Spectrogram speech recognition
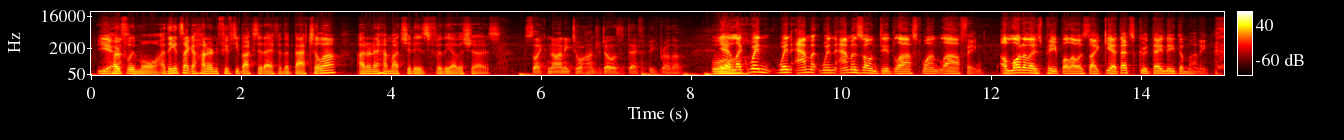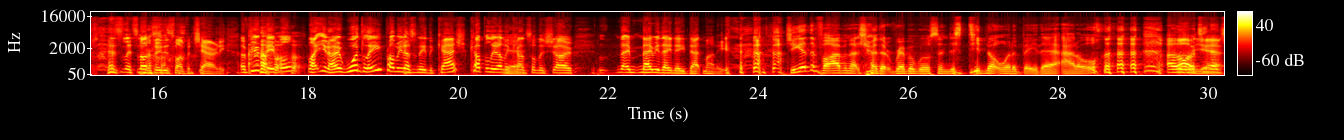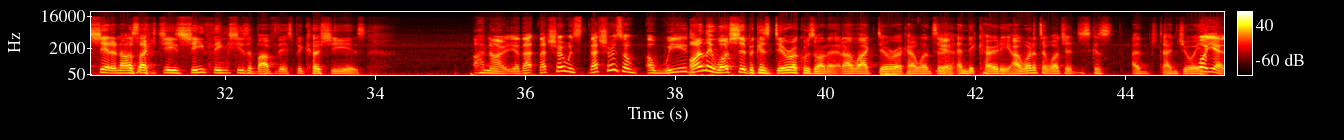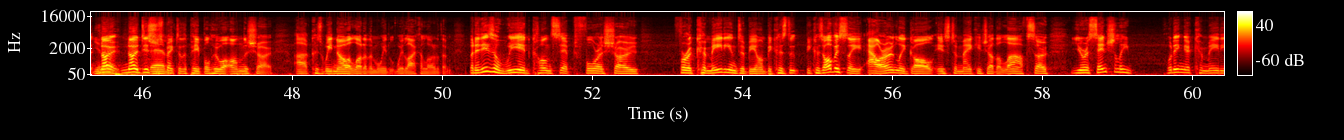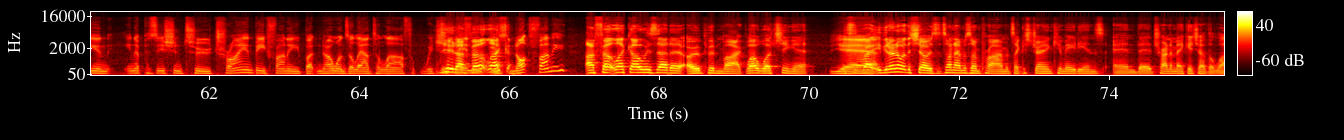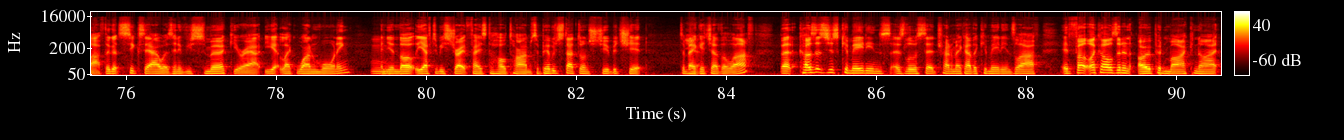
Yeah. Hopefully more. I think it's like 150 bucks a day for The Bachelor. I don't know how much it is for the other shows. It's like ninety to hundred dollars a day for Big Brother. Yeah, like when when Ama- when Amazon did last one laughing, a lot of those people I was like, yeah, that's good. They need the money. let's, let's not do this one for charity. A few people, like you know, Woodley probably doesn't need the cash. A couple of other Yeah. cunts on the show, they, maybe they need that money. Do you get the vibe on that show that Rebel Wilson just did not want to be there at all? I was Oh, watching yeah. that shit and I was like, geez, she thinks she's above this because she is. I know. Yeah, that that show was that show's a, a weird. I only watched it because Dilruk was on it and I like Dilruk. I wanted to, Yeah. and Nick Cody. I wanted to watch it just because I, I enjoy. Well, yeah, no, know, no disrespect to the people who are on the show, uh, because we know a lot of them, we, we like a lot of them. But it is a weird concept for a show, for a comedian to be on, because the, because obviously our only goal is to make each other laugh. So you're essentially putting a comedian in a position to try and be funny, but no one's allowed to laugh, which Dude, I felt is like- not funny. I felt like I was at an open mic while watching it. Yeah. right. If you don't know what the show is, it's on Amazon Prime. It's like Australian comedians, and they're trying to make each other laugh. They've got six hours, and if you smirk, you're out. You get like one warning, Mm. and you're not. You have to be straight faced the whole time. So people just start doing stupid shit to make each other laugh. But because it's just comedians, as Lewis said, trying to make other comedians laugh, it felt like I was at an open mic night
